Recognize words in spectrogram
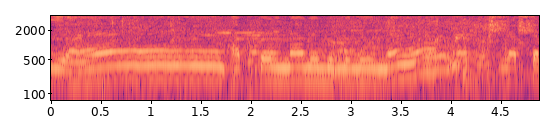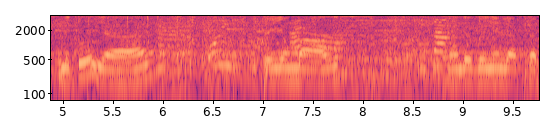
Yan. After namin bumili ng laptop ni Kuya, ito yung mouse. Nandun yung laptop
